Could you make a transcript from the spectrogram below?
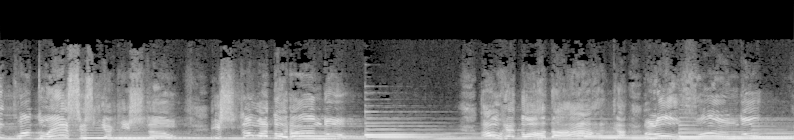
Enquanto esses que aqui estão, estão adorando ao redor da arca, louvando,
